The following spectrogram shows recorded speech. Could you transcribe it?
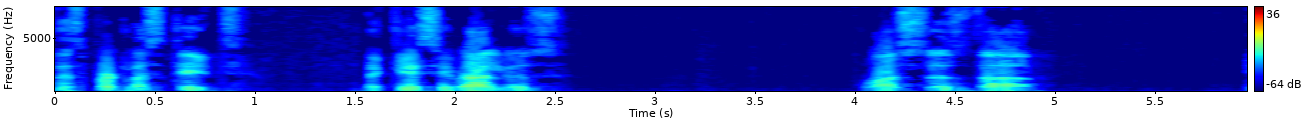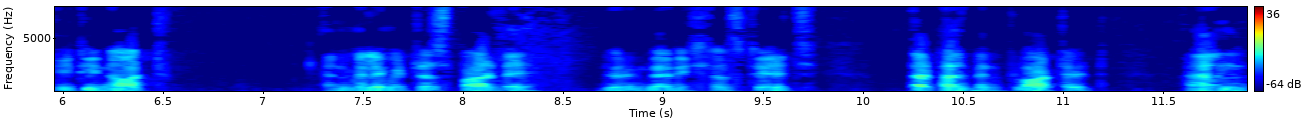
this particular stage, the Kc values versus the ET naught in millimeters per day during the initial stage that has been plotted and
